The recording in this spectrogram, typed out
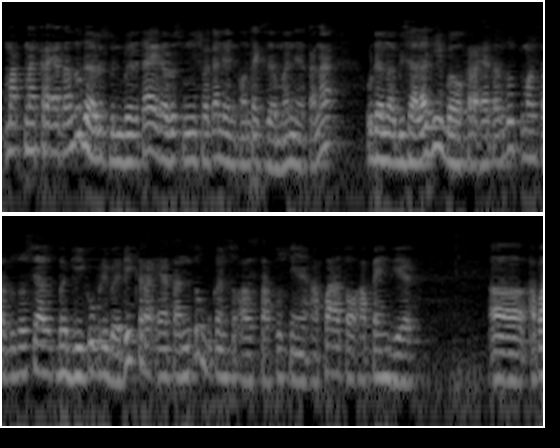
makna kerakyatan itu udah harus benar-benar cair, harus menyesuaikan dengan konteks zamannya. Karena udah nggak bisa lagi bahwa kerakyatan itu cuma status sosial. Bagiku pribadi kerakyatan itu bukan soal statusnya apa atau apa yang dia eh, apa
